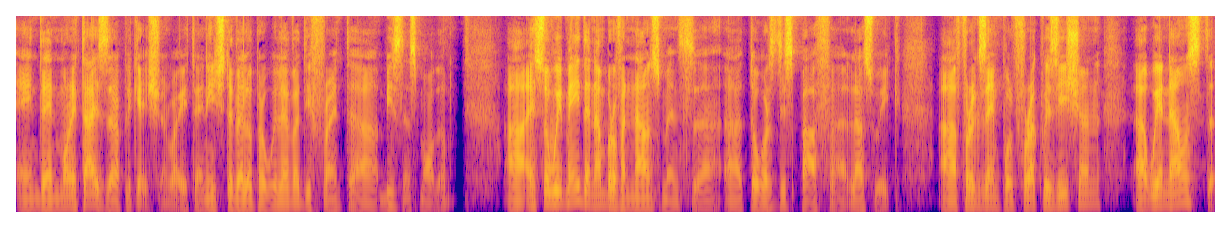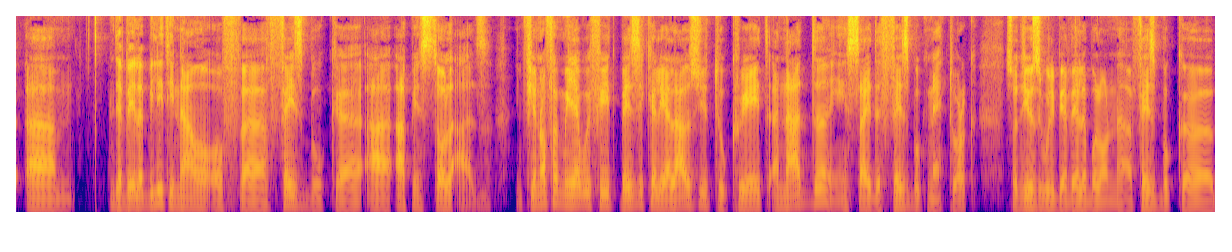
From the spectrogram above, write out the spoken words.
and then monetize their application, right? And each developer will have a different uh, business model. Uh, and so we made a number of announcements uh, uh, towards this path uh, last week. For example, for acquisition, we announced um, the availability now of uh, Facebook uh, app install ads. If you're not familiar with it, basically allows you to create an ad inside the Facebook network. So these will be available on uh, Facebook uh,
